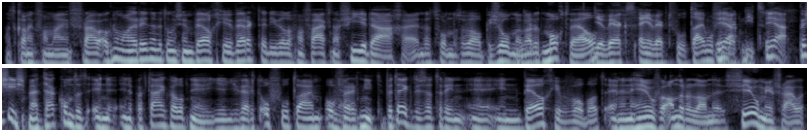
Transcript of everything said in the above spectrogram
Dat kan ik van mijn vrouw ook nog wel herinneren toen ze in België werkte. Die wilde van vijf naar vier dagen. En dat vonden ze wel bijzonder. Maar dat mocht wel. je werkt en je werkt fulltime of je ja, werkt niet. Ja, precies. Maar daar komt het in de, in de praktijk wel op neer. Je, je werkt of fulltime of Ja. werkt niet. Dat betekent dus dat er in, eh, in België bijvoorbeeld en in heel veel andere landen veel meer vrouwen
